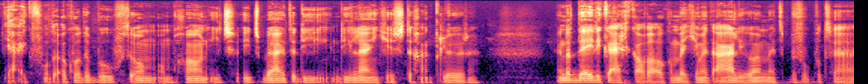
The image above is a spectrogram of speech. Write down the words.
ja, ik voelde ook wel de behoefte om, om gewoon iets, iets buiten die, die lijntjes te gaan kleuren. En dat deed ik eigenlijk al wel ook een beetje met Ali hoor. Met bijvoorbeeld, eh, eh,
